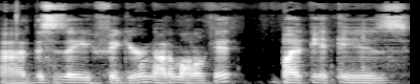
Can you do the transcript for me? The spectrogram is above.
Uh, this is a figure, not a model kit, but it is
